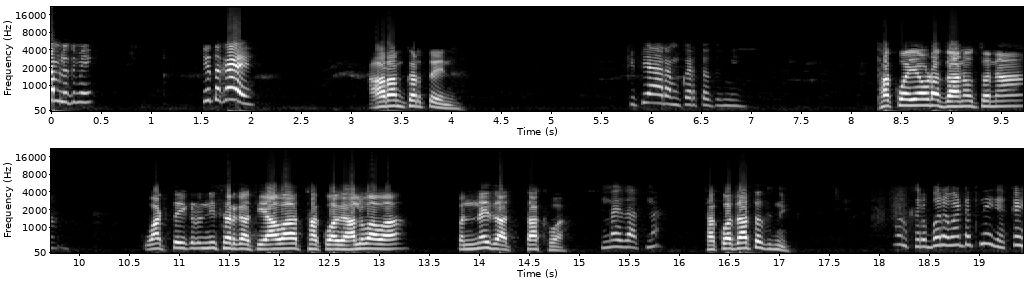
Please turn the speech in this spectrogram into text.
थांबले तुम्ही? इथं काय? आराम करतोय ना. किती आराम करता तुम्ही? थकवा एवढा जाणवतो ना वाटतं इकडं निसर्गात यावा थकवा घालवावा पण नाही जात थकवा. नाही जात ना? थकवा जातच नाही. पण खरं बरं वाटत नाही का काय?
